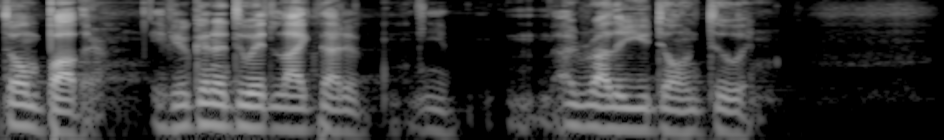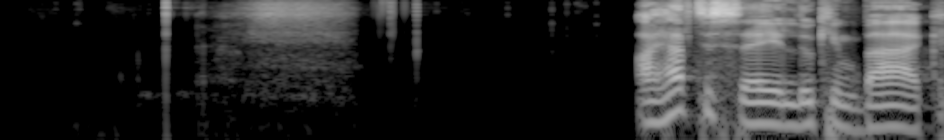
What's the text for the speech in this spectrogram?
don't bother. If you're going to do it like that, I'd rather you don't do it. I have to say, looking back,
